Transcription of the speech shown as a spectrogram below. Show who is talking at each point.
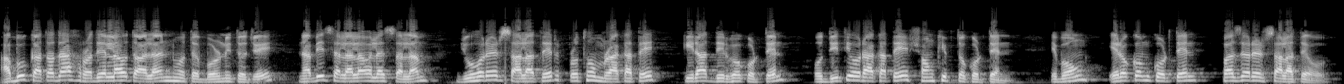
Speaker 1: আবু কাতাদাহ রদিয়াল্লাহ তাল্লাহ্ন হতে বর্ণিত যে, নাবী সাল্লাহ আল্লাহ সাল্লাম জুহরের সালাতের প্রথম রাকাতে কিরাত দীর্ঘ করতেন ও দ্বিতীয় রাকাতে সংক্ষিপ্ত করতেন এবং এরকম করতেন ফজরের সালাতেও।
